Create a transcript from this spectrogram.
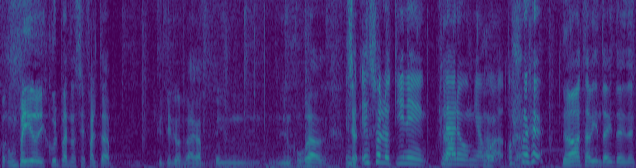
Un pedido de disculpas no hace falta que te lo haga en un juzgado. O sea, Eso lo tiene claro mi abogado. claro. no, está bien, está bien, está bien.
